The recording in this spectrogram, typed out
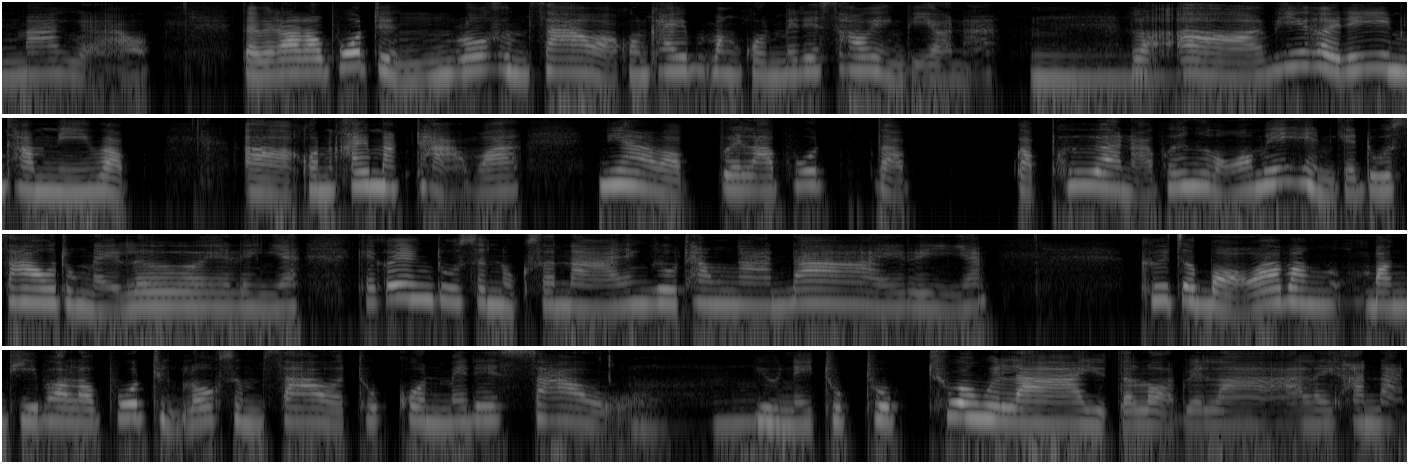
นมากอยู่แล้ว แต่เวลาเราพูดถึงโรคซึมเศร้าอะคนไข้บางคนไม่ได้เศร้าอย่างเดียวนะอืแล้วมอ่าพี่เคยได้ยินคำนี้แบบอ่าคนไข้มักถามว่า เนี่ยแบบเวลาพูดแบบ กับเพื่อนอะเพื่อนจะบอกว่า"ไม่เห็นแกดูเศร้าตรงไหนเลย"อะไรอย่างเงี้ย"แกก็ยังดูสนุกสนานยังดูทำงานได้"อะไรอย่างเงี้ยคือจะบอกว่าบางบางทีพอเราพูดถึงโรคซึมเศร้าอะทุกคนไม่ได้เศร้าอ๋อยู่อในทุกๆ ช่วงเวลาอยู่ตลอดเวลาอะไรขนาด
